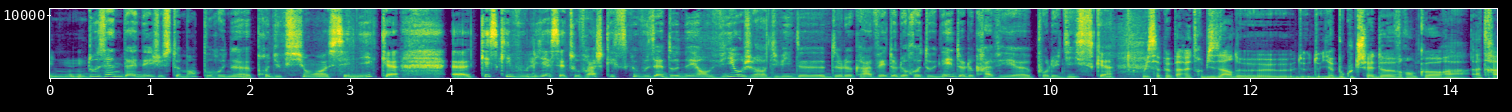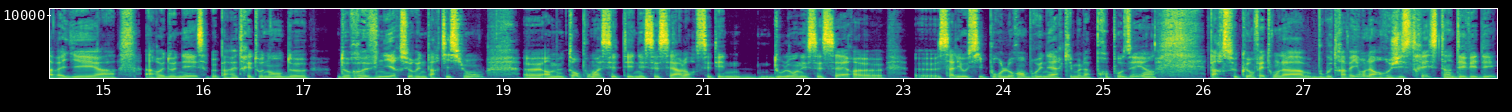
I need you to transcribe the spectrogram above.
une douzaine d'années justement pour une production scénique. Qu'est-ce qui vous lie à cet ouvrage? Qu'est-ce que vous a donné envie aujourd'hui de, le graver, de le redonner, de le graver pour disque Oui, ça peut paraître bizarre. Il y a beaucoup de chefs-d'œuvre encore à, travailler, à redonner. Ça peut paraître étonnant de de revenir sur une partition. Euh, en même temps, pour moi, c'était nécessaire. Alors, c'était doublement nécessaire. Euh, euh, ça l'est aussi pour Laurent Brunner qui me l'a proposé, hein, parce qu'en fait, on l'a beaucoup travaillé, on l'a enregistré. C'est un DVD,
